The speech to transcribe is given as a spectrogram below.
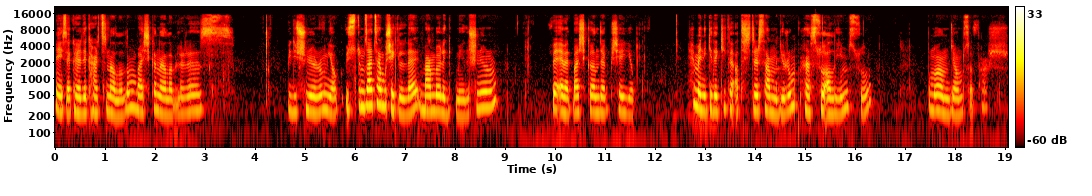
Neyse kredi kartını alalım. Başka ne alabiliriz? Bir düşünüyorum. Yok. Üstüm zaten bu şekilde. Ben böyle gitmeyi düşünüyorum. Ve evet başka alınacak bir şey yok. Hemen iki dakika atıştırsam mı diyorum. Ha su alayım. Su. Bunu almayacağım bu sefer.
